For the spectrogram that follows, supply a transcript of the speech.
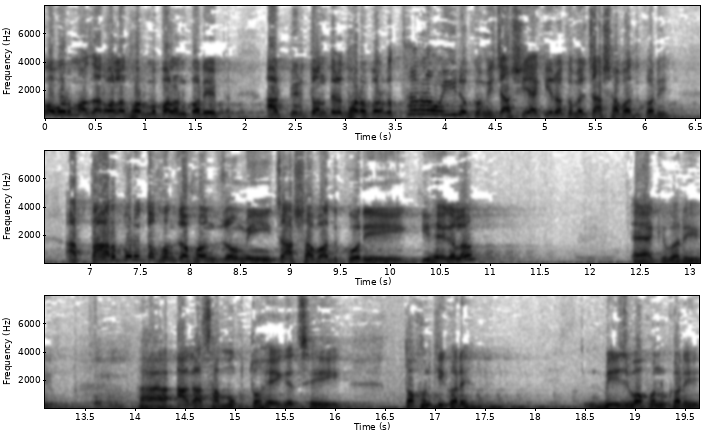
কবর মাজারওয়ালা ধর্ম পালন করে, আর পীরতন্ত্রের ধর্ম পালন করে, তারাও এইরকমই চাষি, একই রকমের চাষাবাদ করে। আর তারপরে তখন যখন জমি চাষাবাদ করে কি হয়ে গেল? একেবারে আগাছা মুক্ত হয়ে গেছে। তখন কি করে? বীজ বপন করে,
